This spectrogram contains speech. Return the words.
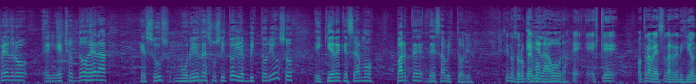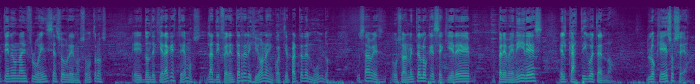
Pedro en Hechos 2 era Jesús murió y resucitó y es victorioso y quiere que seamos parte de esa victoria. Sí, nosotros vemos. En el ahora. Eh, es que otra vez, la religión tiene una influencia sobre nosotros, eh, donde quiera que estemos, las diferentes religiones en cualquier parte del mundo. Tú sabes, usualmente lo que se quiere prevenir es el castigo eterno, lo que eso sea.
